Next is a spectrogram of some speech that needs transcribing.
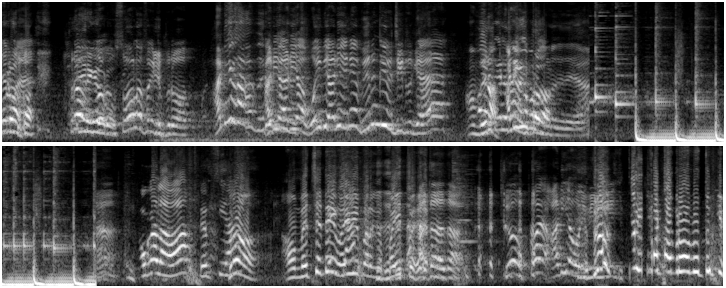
Bro bro bro solo fight bro. அடியா அடி அடியா ஒய்வி அடி என்ன விருங்கி வச்சிட்டு இருக்க? அவன் அடிங்க. ஆ, புகழாவா? பெப்சியா? ப்ரோ அவன் மெச்சட்டே வைவி பாருங்க பைப். அதான் அடியா ஒய்வி ப்ரோ தூக்கி போட்டா ப்ரோ ப்ரோ தூக்கி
